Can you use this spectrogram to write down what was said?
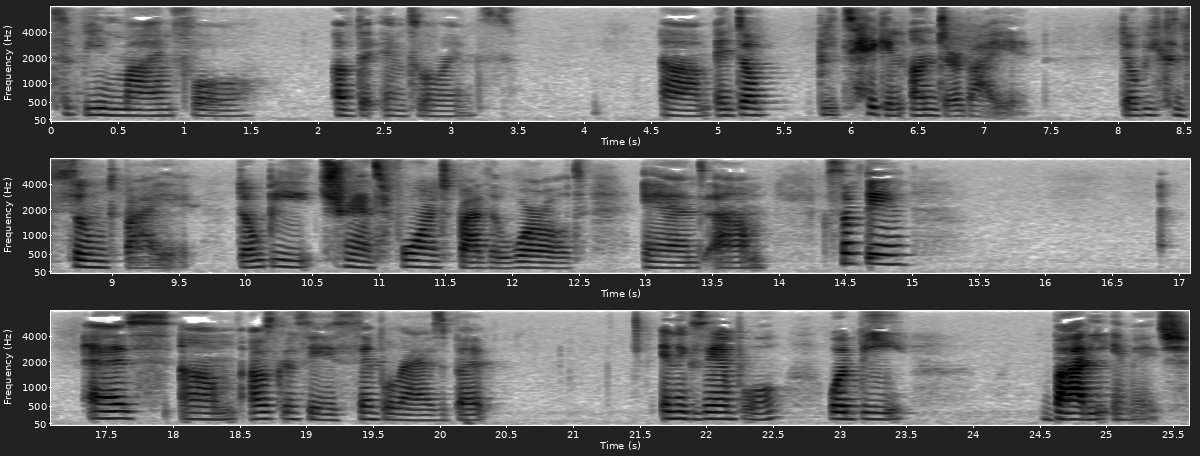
to be mindful of the influence. Um, and don't be taken under by it. Don't be consumed by it. Don't be transformed by the world. And um, something as um, I was going to say as simple as, but an example would be body image.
